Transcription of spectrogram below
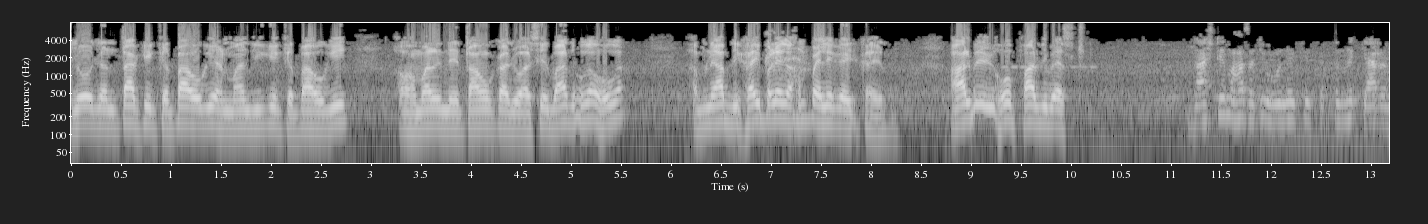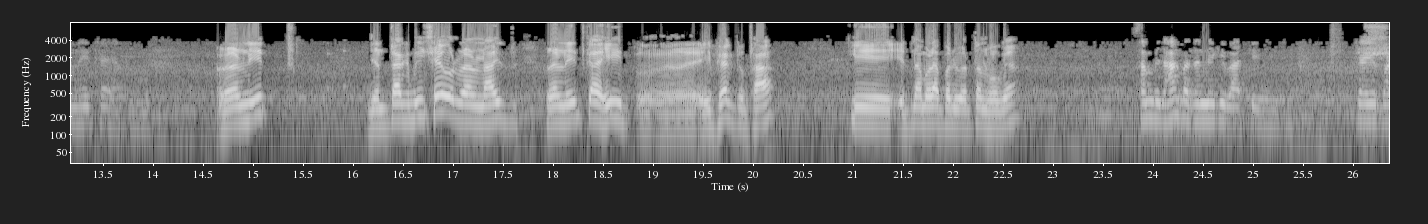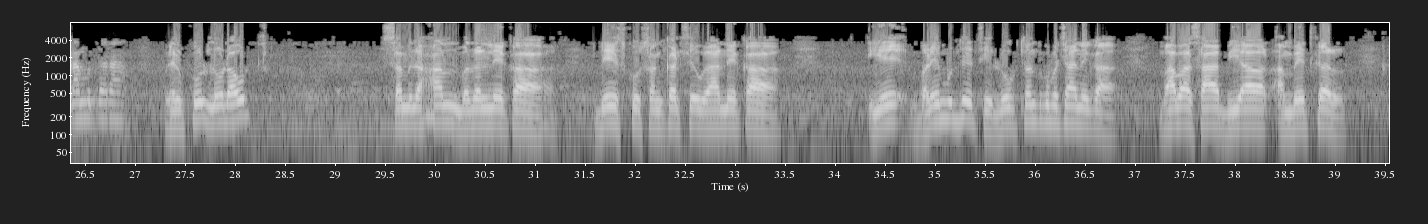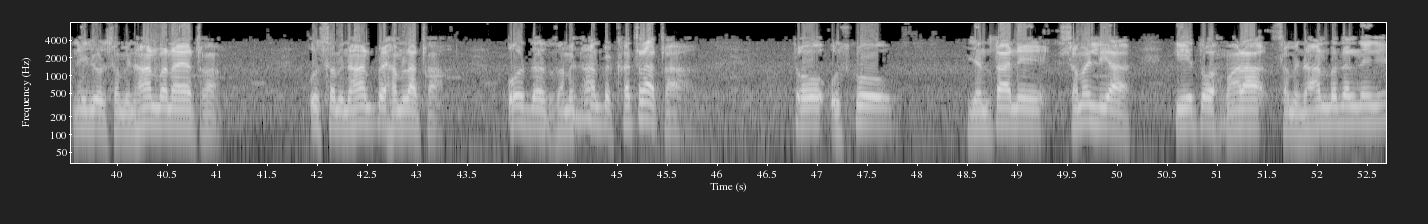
जो जनता की कृपा होगी हनुमान जी की कृपा होगी और हमारे नेताओं का जो आशीर्वाद होगा होगा। अपने आप दिखाई पड़ेगा हम पहले कहे always hope for the best राष्ट्रीय महासचिव होने के कर्तव्य में क्या रणनीति है आप लोगों की? रणनीति जनता के बीच है और रणनीति रणनीति का ही इफ़ेक्ट था कि इतना बड़ा परिवर्तन हो गया। संविधान बदलने की बात की गई थी। क्या ये बड़ा मुद्दा रहा? बिल्कुल नो डाउट संविधान बदलने का देश को संकट से उगारने का ये बड़े मुद्दे थे लोकतंत्र को बचाने का। बाबा साहब बी आर अंबेडकर ने जो संविधान बनाया था, उस संविधान पर हमला था उस संविधान पर खतरा था तो उसको जनता ने समझ लिया कि ये तो हमारा संविधान बदल देंगे,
